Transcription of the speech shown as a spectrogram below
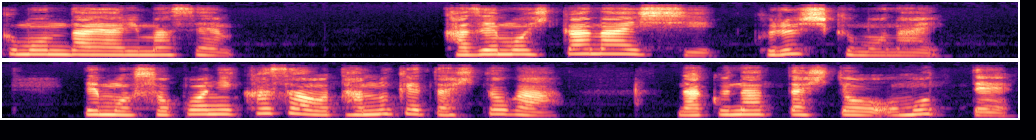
く問題ありません。風もひかないし、苦しくもない。でもそこに傘を手向けた人が、亡くなった人を思って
